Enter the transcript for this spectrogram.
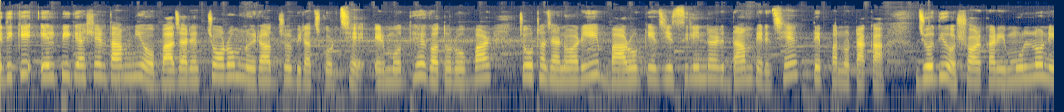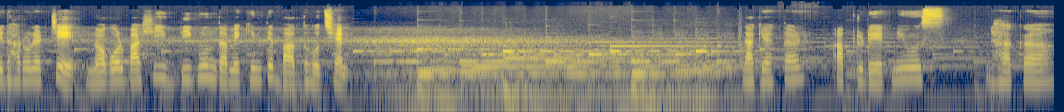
এদিকে এলপি গ্যাসের দাম নিয়েও বাজারে চরম নৈরাজ্য বিরাজ করছে। এর মধ্যে গত রোববার চৌঠা জানুয়ারি বারো কেজি সিলিন্ডারের দাম বেড়েছে তেপ্পান্ন টাকা। যদিও সরকারি মূল্য নির্ধারণের চেয়ে নগরবাসী দ্বিগুণ দামে কিনতে বাধ্য হচ্ছেন। Akhtar up to date news Dhaka.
